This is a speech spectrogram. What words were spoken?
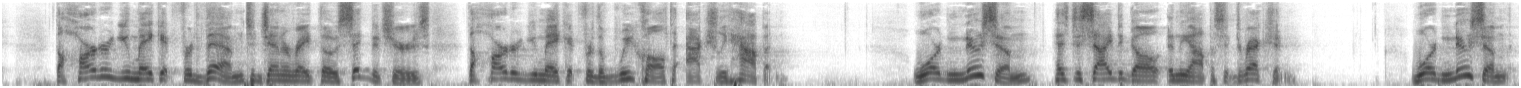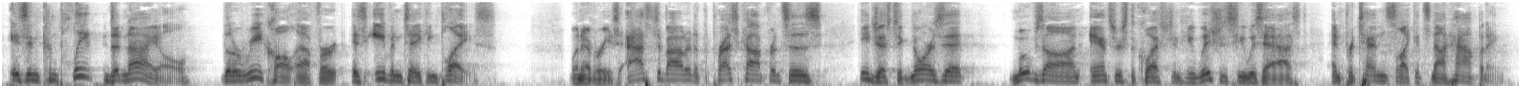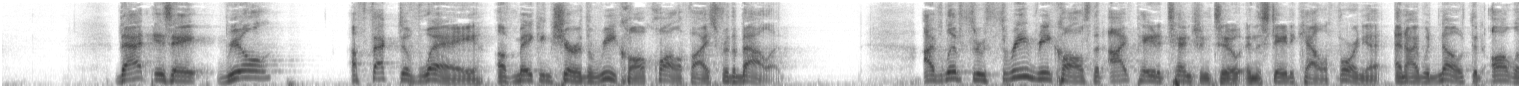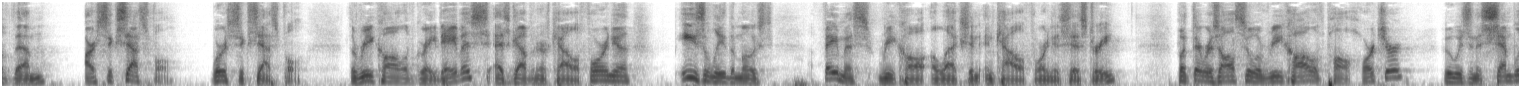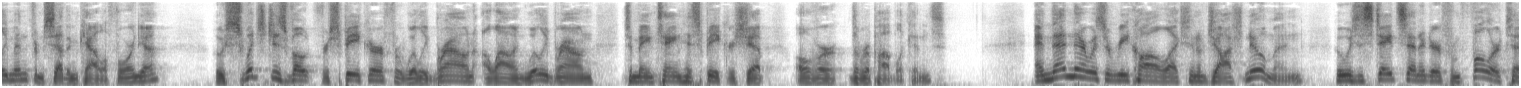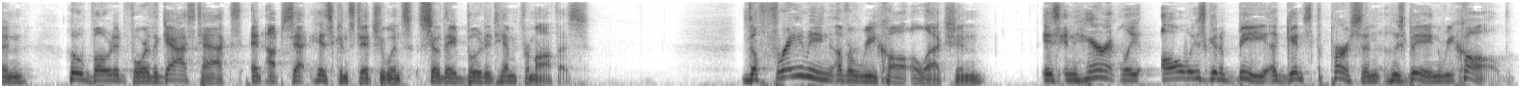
the harder you make it for them to generate those signatures, the harder you make it for the recall to actually happen. Warden Newsom has decided to go in the opposite direction. Warden Newsom is in complete denial that a recall effort is even taking place. Whenever he's asked about it at the press conferences, he just ignores it, moves on, answers the question he wishes he was asked, and pretends like it's not happening. That is a real effective way of making sure the recall qualifies for the ballot. I've lived through three recalls that I've paid attention to in the state of California, and I would note that all of them are successful. Were successful. The recall of Gray Davis as governor of California, easily the most famous recall election in California's history. But there was also a recall of Paul Horcher, who was an assemblyman from Southern California, who switched his vote for speaker for Willie Brown, allowing Willie Brown to maintain his speakership over the Republicans. And then there was a recall election of Josh Newman, who was a state senator from Fullerton, who voted for the gas tax and upset his constituents, so they booted him from office. The framing of a recall election is inherently always going to be against the person who's being recalled.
